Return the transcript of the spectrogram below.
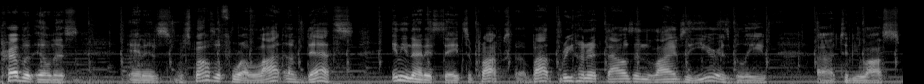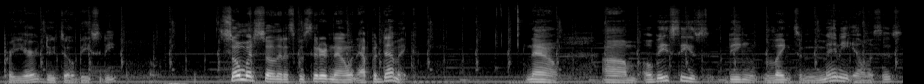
prevalent illness and is responsible for a lot of deaths in the United States. About 300,000 lives a year is believed uh, to be lost per year due to obesity. So much so that it's considered now an epidemic. Now, um, obesity is being linked to many illnesses,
